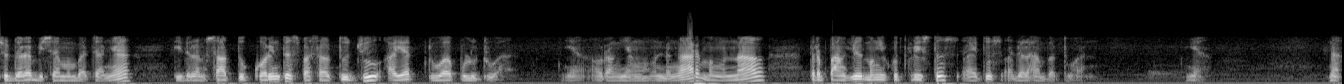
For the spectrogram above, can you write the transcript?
saudara bisa membacanya di dalam 1 Korintus pasal 7 ayat 22. Ya, orang yang mendengar, mengenal, terpanggil mengikut Kristus, nah itu adalah hamba Tuhan. Ya. Nah,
